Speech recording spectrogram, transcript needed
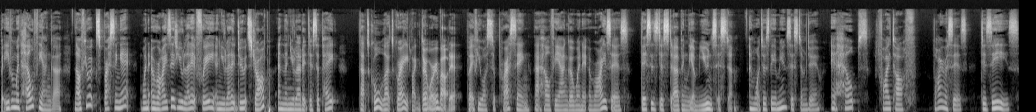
But even with healthy anger. Now, if you're expressing it, when it arises, you let it free and you let it do its job and then you let it dissipate. That's cool. That's great. Like, don't worry about it. But if you are suppressing that healthy anger when it arises, this is disturbing the immune system. And what does the immune system do? It helps fight off viruses, disease,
